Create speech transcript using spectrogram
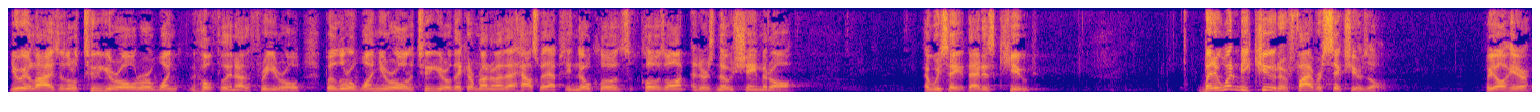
You realize a little two year old or a one, hopefully not a three year old, but a little one year old, a two year old, they can run around that house with absolutely no clothes, clothes on and there's no shame at all. And we say that is cute. But it wouldn't be cute if five or six years old. Are y'all here?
